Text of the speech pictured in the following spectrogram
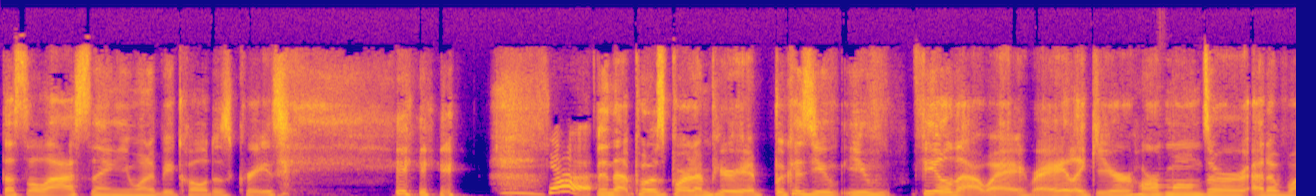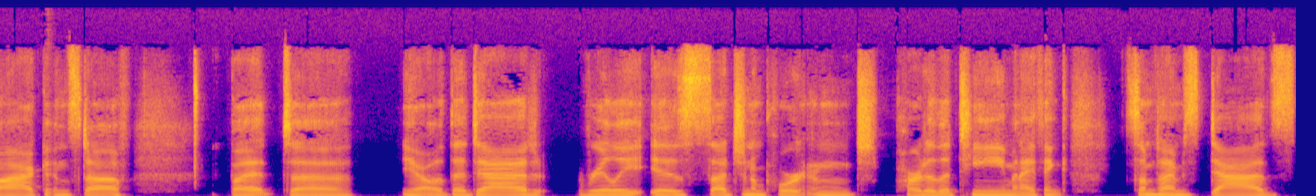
that's the last thing you want to be called is crazy. yeah. In that postpartum period because you you feel that way, right? Like your hormones are out of whack and stuff. But uh, you know, the dad really is such an important part of the team. And I think sometimes dads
